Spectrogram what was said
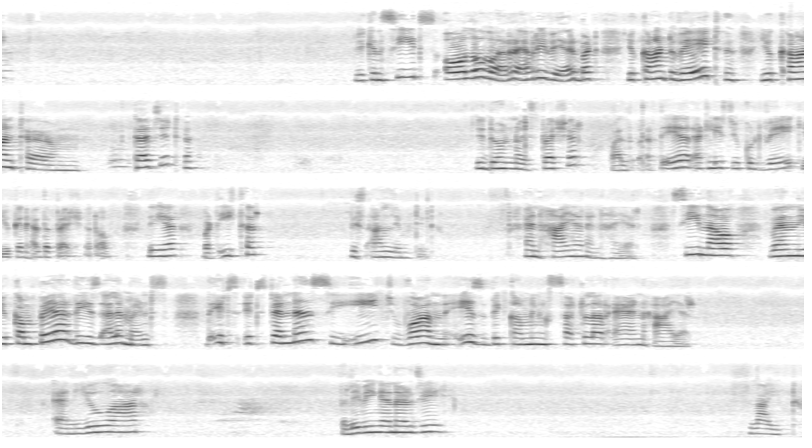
You can see it's all over everywhere, but you can't wait, you can't um, touch it. You don't know its pressure. While the air, at least you could wait, you can have the pressure of the air, but ether, is unlimited and higher and higher. See now, when you compare these elements, its, its tendency, each one is becoming subtler and higher. And you are the living energy, light.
